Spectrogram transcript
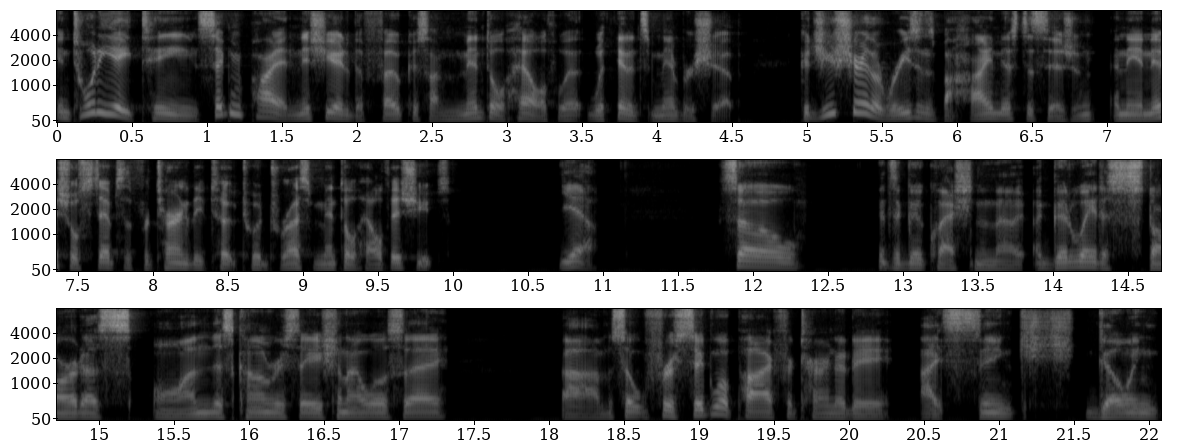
In 2018, Sigma Pi initiated the focus on mental health within its membership. Could you share the reasons behind this decision and the initial steps the fraternity took to address mental health issues? Yeah. So it's a good question and a, good way to start us on this conversation, I will say. Um, so for Sigma Pi fraternity, I think going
